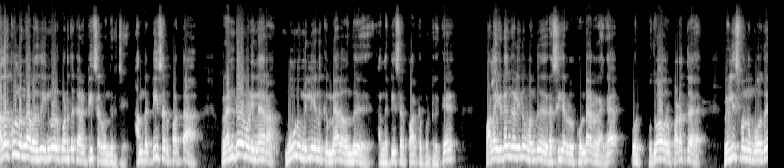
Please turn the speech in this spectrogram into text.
அதற்குள் வந்து அவர் இன்னொரு படத்துக்கான டீசர் வந்துருச்சு. அந்த டீசர் பார்த்தா ரெண்டே மணி நேரம் மூணு மில்லியனுக்கு மேலே வந்து அந்த டீசர் பார்க்கப்பட்டிருக்கு. பல இடங்களிலும் வந்து ரசிகர்கள் கொண்டாடுறாங்க. ஒரு பொதுவாக ஒரு படத்தை ரிலீஸ் பண்ணும்போது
